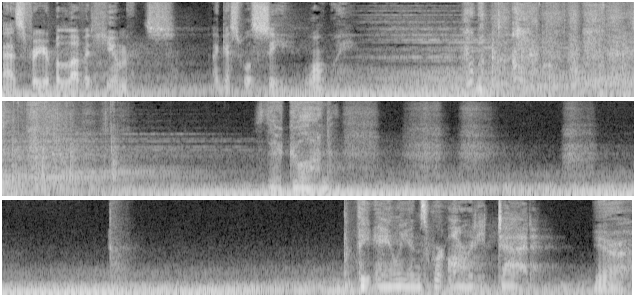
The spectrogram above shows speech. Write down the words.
As for your beloved humans, I guess we'll see, won't we? They're gone. The aliens were already dead. Yeah.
